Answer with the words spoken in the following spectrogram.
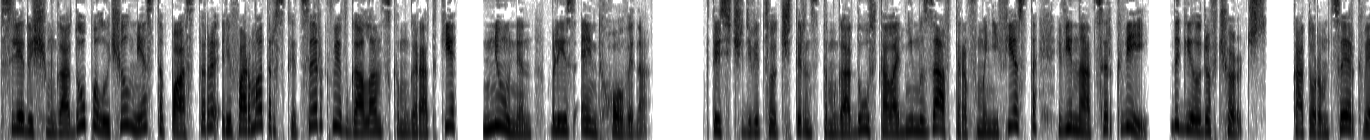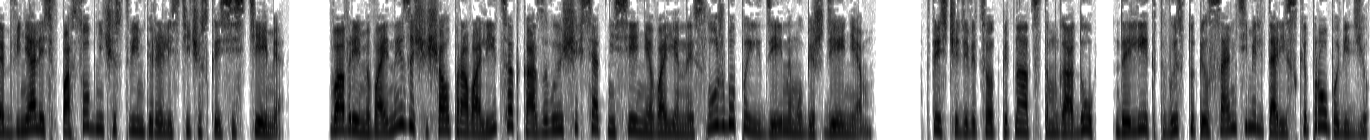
В следующем году получил место пастора реформаторской церкви в голландском городке Нюнен, близ Эйндховена. В 1914 году стал одним из авторов манифеста «Вина церквей» The Guild of Churches, в котором церкви обвинялись в пособничестве империалистической системе. Во время войны защищал права лиц, отказывающихся от несения военной службы по идейным убеждениям. В 1915 году Деликт выступил с антимилитаристской проповедью,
